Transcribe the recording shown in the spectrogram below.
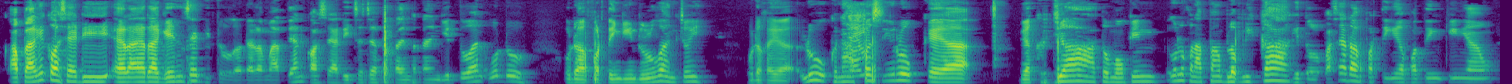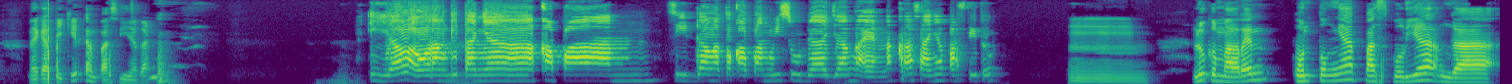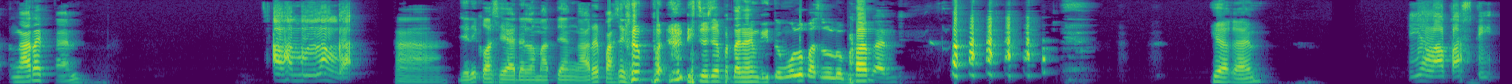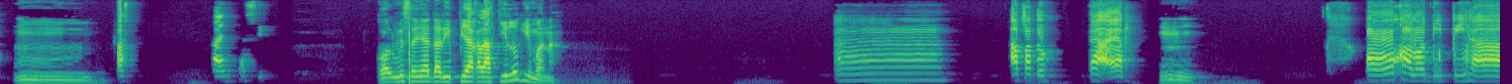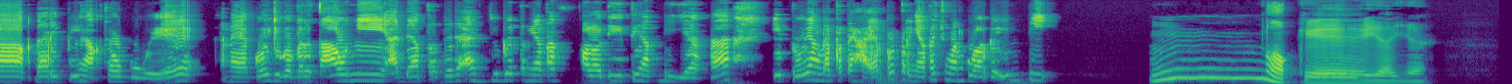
apalagi kalau saya di era-era Gen Z gitu loh dalam artian kalau saya dicecer pertanyaan-pertanyaan gituan, waduh, udah overthinking duluan cuy. Udah kayak lu kenapa sih lu kayak nggak kerja atau mungkin lu kenapa belum nikah gitu loh. Pasti ada overthinking overthinking yang mereka pikirkan pastinya kan. Iyalah orang ditanya kapan sidang atau kapan wisuda aja nggak enak rasanya pasti tuh. Hmm. Lu kemarin untungnya pas kuliah nggak ngaret kan? Alhamdulillah enggak. Nah, jadi kalau saya dalam hati yang ngaret pasti lu dicuci pertanyaan gitu mulu pas lu lebaran. Iya kan? Iyalah pasti. Hmm. Tanya pasti. Kalau misalnya dari pihak laki lu gimana? Hmm, apa tuh? THR. Hmm. Oh, kalau di pihak dari pihak cowok gue, nah gue juga baru tahu nih ada perbedaan juga ternyata kalau di pihak dia itu yang dapat THR tuh ternyata cuma keluarga inti. Hmm, oke, iya iya.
